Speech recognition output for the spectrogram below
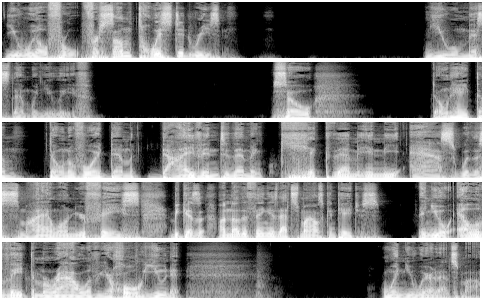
you will, for, for some twisted reason, you will miss them when you leave. So don't hate them. Don't avoid them. Dive into them and kick them in the ass with a smile on your face. Because another thing is that smile is contagious. And you'll elevate the morale of your whole unit when you wear that smile.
